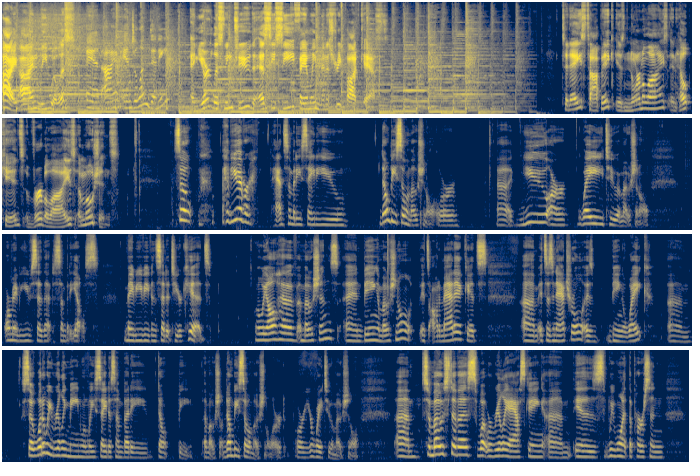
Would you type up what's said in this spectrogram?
Hi, I'm Lee Willis, And I am Angeline Denny. and you're listening to the SCC Family Ministry Podcast. Today's topic is normalize and help kids verbalize emotions. So, have you ever had somebody say to you, don't be so emotional, or uh, you are way too emotional? Or maybe you've said that to somebody else. Maybe you've even said it to your kids. Well, we all have emotions, and being emotional, it's automatic. It's um, it's as natural as being awake. Um, so, what do we really mean when we say to somebody, "Don't be emotional. Don't be so emotional," or or you're way too emotional? Um, so, most of us, what we're really asking um, is we want the person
